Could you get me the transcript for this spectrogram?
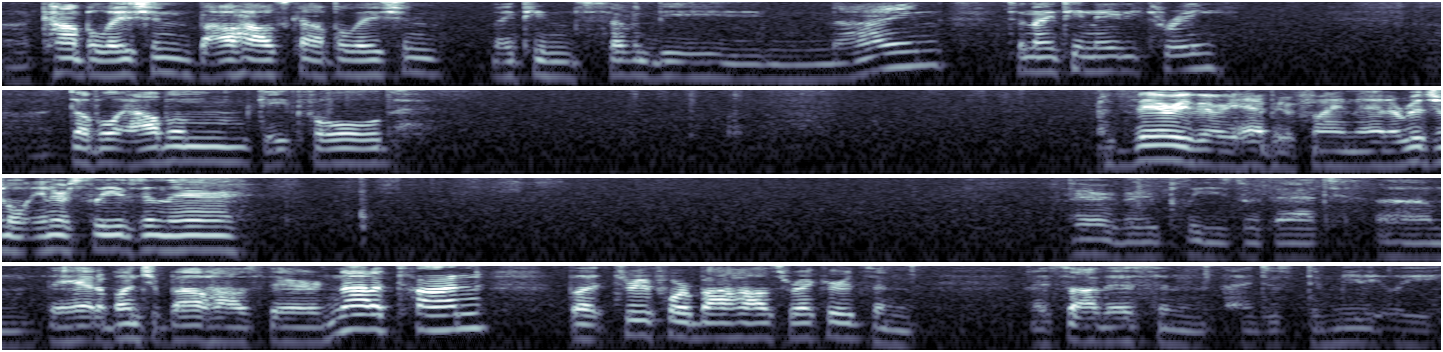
Uh, compilation, Bauhaus compilation, 1979 to 1983. Uh, double album, gatefold. Very, very happy to find that. Original inner sleeves in there. very, very pleased with that. Um, they had a bunch of Bauhaus there. Not a ton, but three or four Bauhaus records, and I saw this, and I just immediately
